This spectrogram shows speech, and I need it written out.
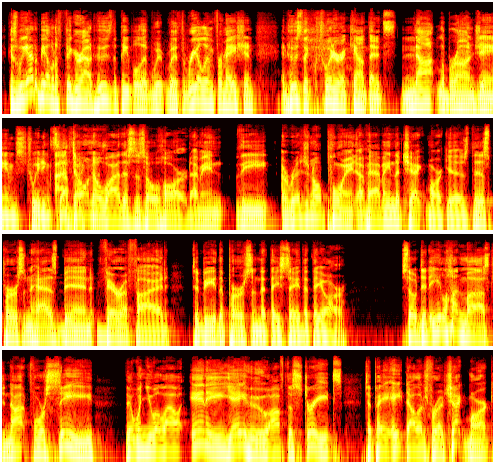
Because we got to be able to figure out who's the people that w- with real information and who's the Twitter account that it's not LeBron James tweeting stuff. I don't like know this. why this is so hard. I mean, the original point of having the check mark is this person has been verified to be the person that they say that they are. So did Elon Musk not foresee that when you allow any Yahoo off the streets to pay $8 for a check mark,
